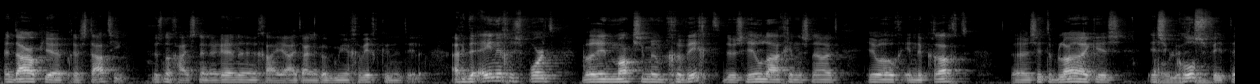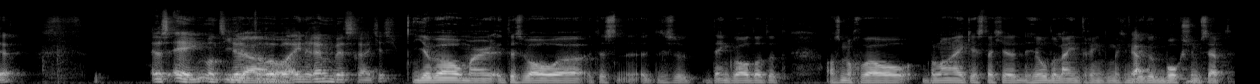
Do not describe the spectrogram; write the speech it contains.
En daarop je prestatie. Dus dan ga je sneller rennen, ga je uiteindelijk ook meer gewicht kunnen tillen. Eigenlijk de enige sport waarin maximum gewicht, dus heel laag in de snelheid, heel hoog in de kracht, eh zitten belangrijk is, is Powerlifting. crossfitten. Dat is één, want je Ja, hebt toch ook wel één remwedstrijdjes. Jawel, maar het is wel, eh, het is, het is, ik denk wel dat het alsnog wel belangrijk is dat je de heel de lijn traint. Omdat je Ja. natuurlijk ook boxjumps hebt.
